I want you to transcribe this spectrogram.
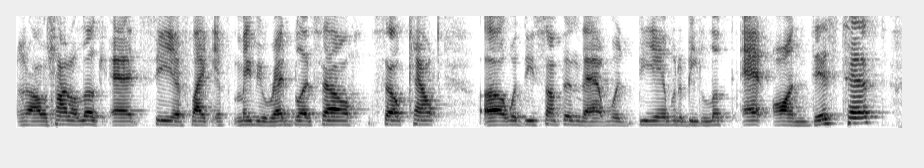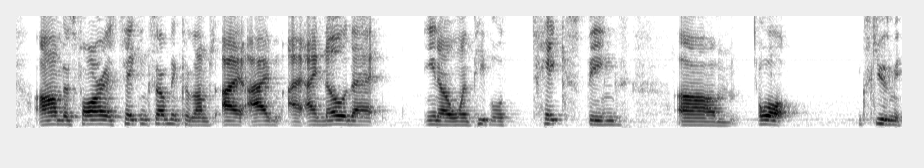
you know, I was trying to look at, see if like, if maybe red blood cell, cell count uh, would be something that would be able to be looked at on this test. Um, as far as taking something, because I'm, I, I, I know that, you know, when people take things um, well, excuse me,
